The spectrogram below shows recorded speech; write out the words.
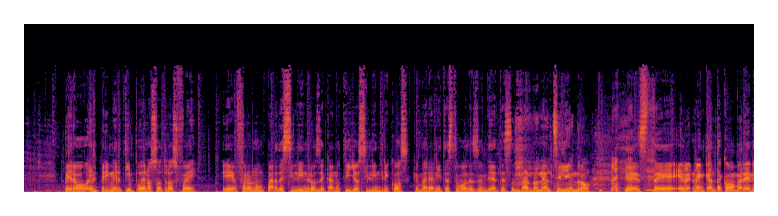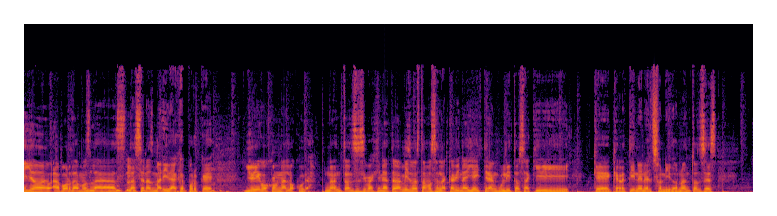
Pero el primer tiempo de nosotros fue eh, fueron un par de cilindros, de canutillos cilíndricos, que Marianita estuvo desde un día antes dándole al cilindro. Este, me encanta cómo Mariana y yo abordamos las, las cenas maridaje porque yo llego con una locura, ¿no? Entonces, imagínate, ahora mismo estamos en la cabina y hay triangulitos aquí que, que retienen el sonido, ¿no? Entonces,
